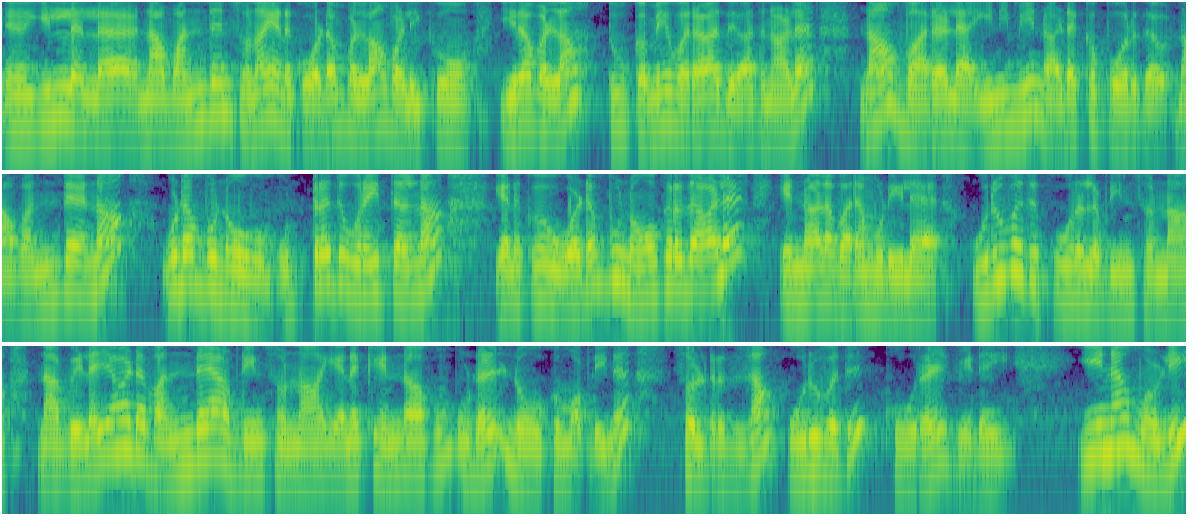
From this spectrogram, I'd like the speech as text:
இல்லைல்ல நான் வந்தேன்னு சொன்னால் எனக்கு உடம்பெல்லாம் வலிக்கும். இரவெல்லாம் தூக்கமே வராது. அதனால நான் வரலை. இனிமேல் நடக்க போகிறது நான் வந்தேன்னா உடம்பு நோவும். உற்றது உரைத்தல்னா எனக்கு உடம்பு நோகிறதால என்னால் வர முடியல. உருவது கூறல் அப்படின்னு சொன்னால் நான் விளையாட வந்தேன் அப்படின்னு சொன்னால் எனக்கு என்னாகும்? உடல் நோகும் அப்படின்னு சொல்கிறது தான் உருவது கூறல் விடை. இனமொழி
